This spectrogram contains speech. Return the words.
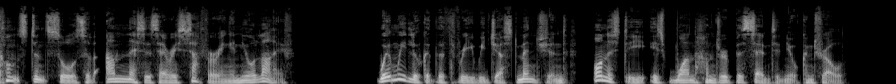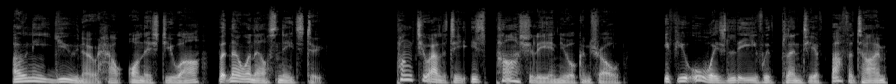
constant source of unnecessary suffering in your life. When we look at the three we just mentioned, honesty is 100% in your control. Only you know how honest you are, but no one else needs to. Punctuality is partially in your control. If you always leave with plenty of buffer time,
